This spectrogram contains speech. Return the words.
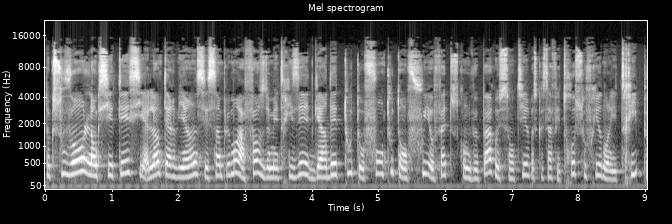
Donc souvent, l'anxiété, si elle intervient, c'est simplement à force de maîtriser et de garder tout au fond, tout enfoui, au fait, tout ce qu'on ne veut pas ressentir parce que ça fait trop souffrir dans les tripes,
